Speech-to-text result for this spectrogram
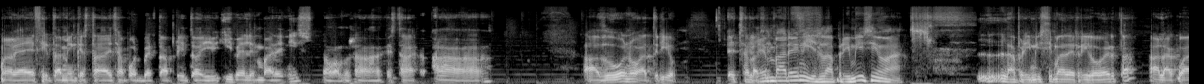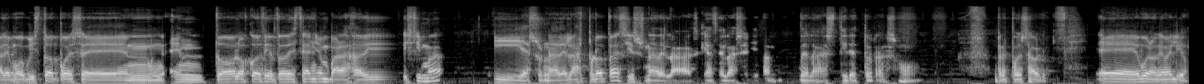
Bueno, voy a decir también que está hecha por Berta Prito y, y Belén Barenis. No, vamos a que está a, a dúo, no a trío. Hecha la En Barenis, la primísima. La primísima de Rigoberta, a la cual hemos visto pues en, todos los conciertos de este año embarazadísima y es una de las protas y es una de las que hace la serie también, de las directoras o responsable. Eh, bueno, que me lío.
